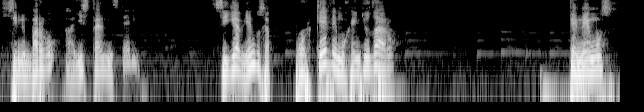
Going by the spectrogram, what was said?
Sin embargo, ahí está el misterio. Sigue habiendo, o sea, ¿por qué de Mohenjo-Daro tenemos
